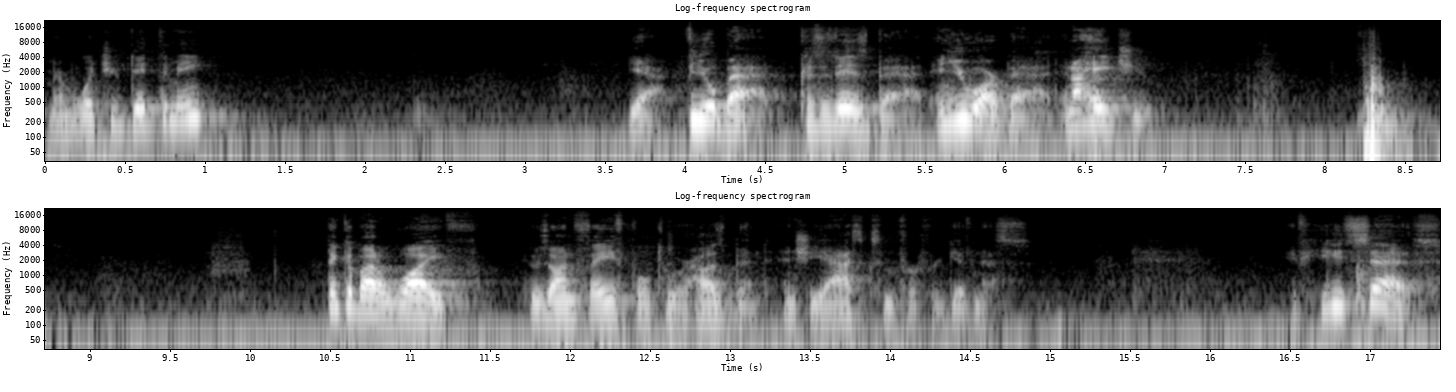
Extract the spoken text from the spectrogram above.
Remember what you did to me? Yeah, feel bad because it is bad and you are bad and I hate you. Think about a wife who's unfaithful to her husband and she asks him for forgiveness. If he says,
